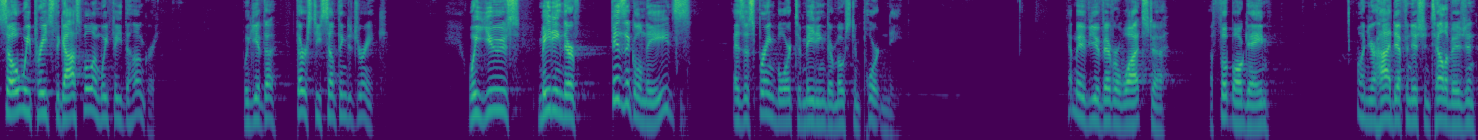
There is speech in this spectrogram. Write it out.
So we preach the gospel and we feed the hungry. We give the thirsty something to drink. We use meeting their physical needs as a springboard to meeting their most important need. How many of you have ever watched a, a football game on your high definition television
